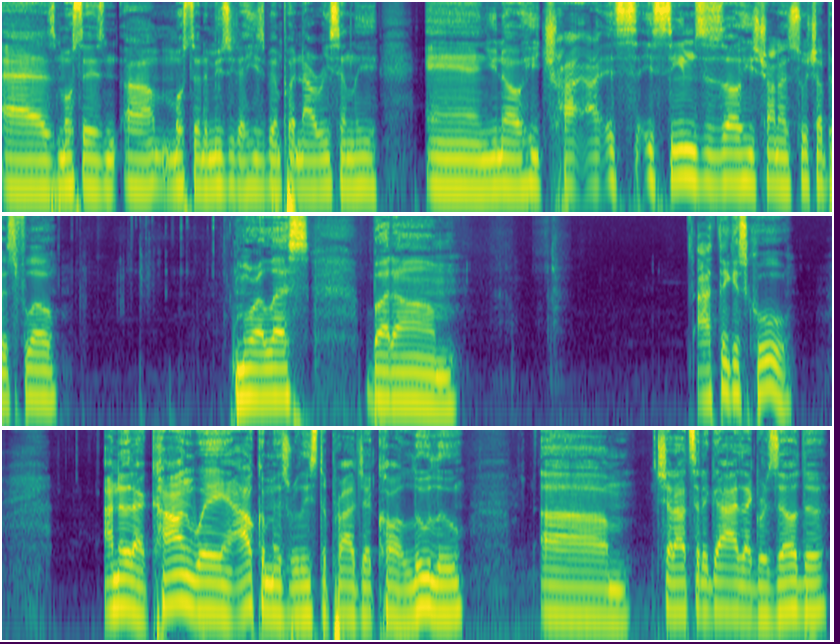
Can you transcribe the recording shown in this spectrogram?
as most of his um, most of the music that he's been putting out recently, and you know he try. It's it seems as though he's trying to switch up his flow, more or less, but um, I think it's cool. I know that Conway and Alchemist released a project called Lulu. Um, shout out to the guys at Griselda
